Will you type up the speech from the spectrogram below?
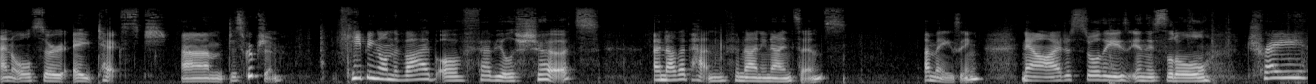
and also a text um, description. Keeping on the vibe of fabulous shirts, another pattern for 99 cents. Amazing. Now I just store these in this little tray.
